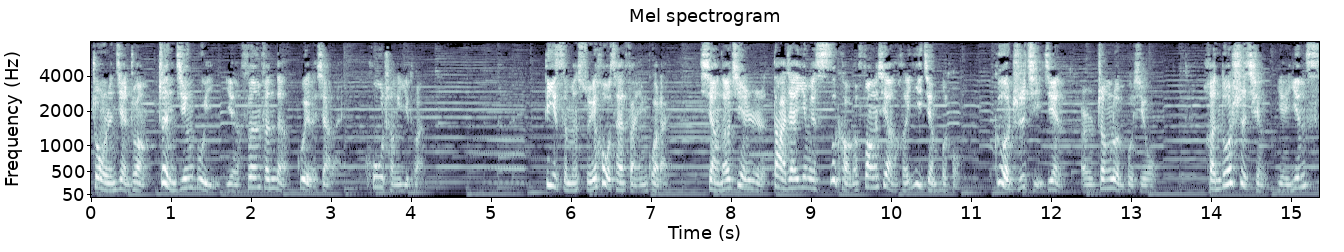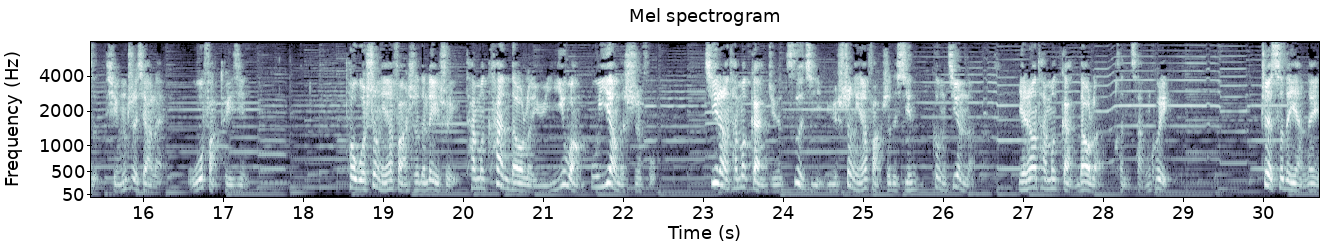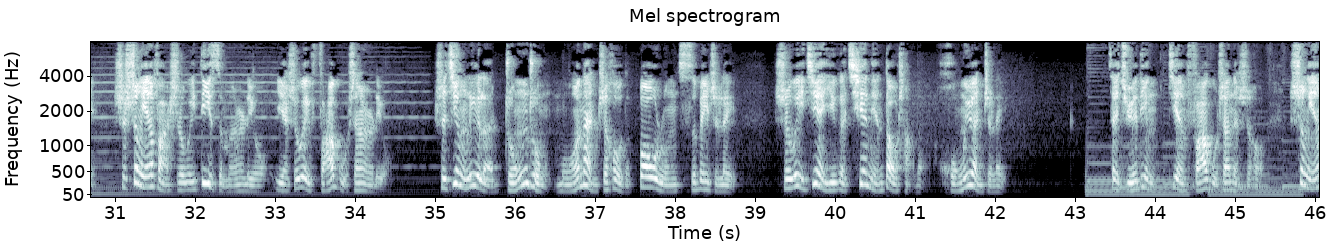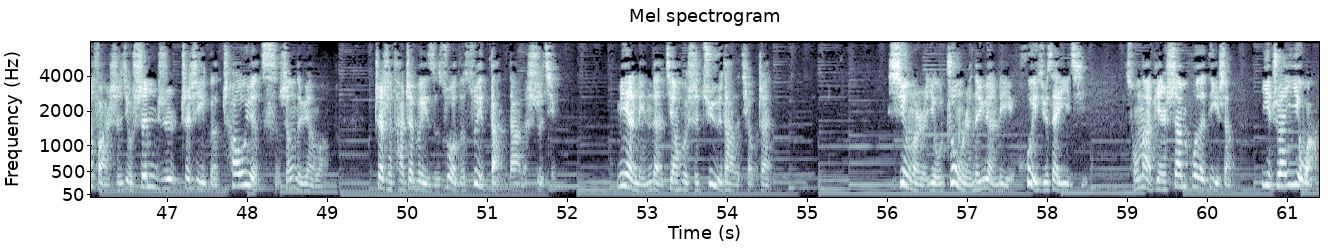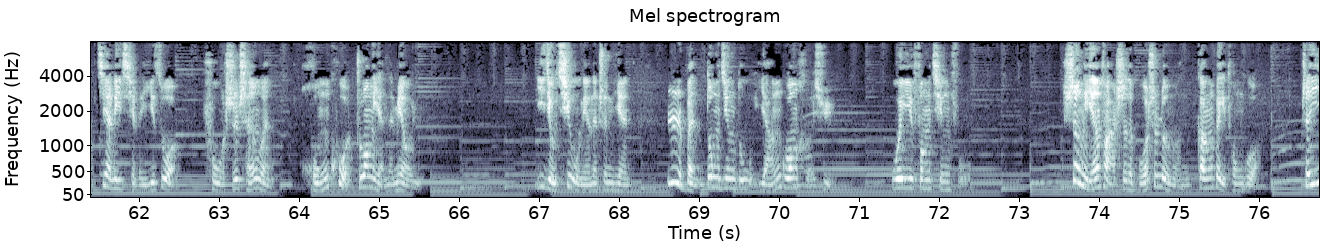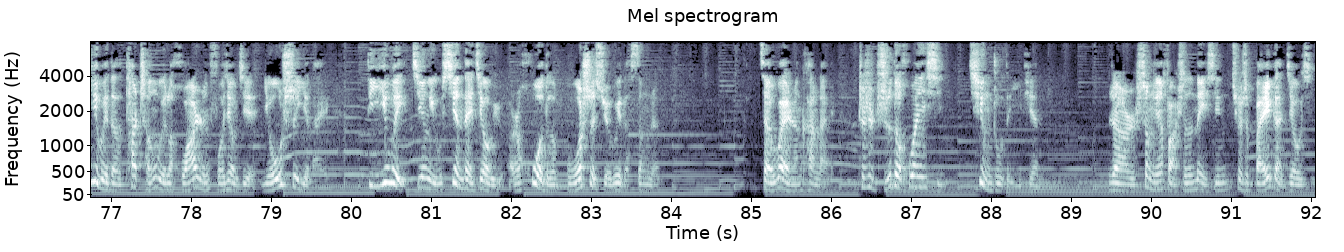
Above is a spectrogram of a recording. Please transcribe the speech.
众人见状，震惊不已，也纷纷的跪了下来，哭成一团。弟子们随后才反应过来，想到近日大家因为思考的方向和意见不同，各执己见而争论不休。很多事情也因此停滞下来，无法推进。透过圣严法师的泪水，他们看到了与以往不一样的师傅，既让他们感觉自己与圣严法师的心更近了，也让他们感到了很惭愧。这次的眼泪是圣严法师为弟子们而流，也是为法鼓山而流，是经历了种种磨难之后的包容慈悲之泪，是为建一个千年道场的宏愿之泪。在决定建法鼓山的时候，圣严法师就深知这是一个超越此生的愿望，这是他这辈子做的最胆大的事情，面临的将会是巨大的挑战。幸而有众人的愿力汇聚在一起，从那片山坡的地上一砖一瓦建立起了一座朴实沉稳、宏阔庄严的庙宇。一九七五年的春天，日本东京都阳光和煦，微风轻拂。圣严法师的博士论文刚被通过，这意味着他成为了华人佛教界有史以来第一位经由现代教育而获得博士学位的僧人。在外人看来，这是值得欢喜庆祝的一天。然而，圣严法师的内心却是百感交集。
